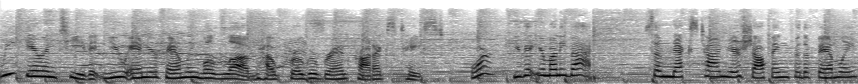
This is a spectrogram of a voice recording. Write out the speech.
we guarantee that you and your family will love how Kroger brand products taste, or you get your money back. So next time you're shopping for the family,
